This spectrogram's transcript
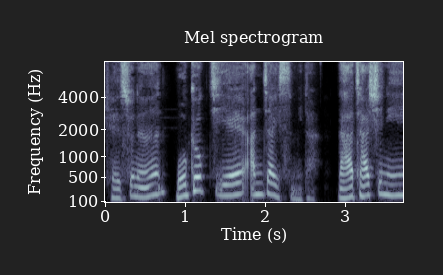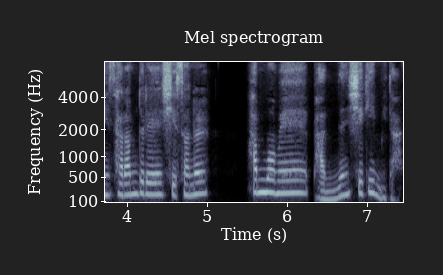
개수는 목욕지에 앉아 있습니다. 나 자신이 사람들의 시선을 한 몸에 받는 시기입니다.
